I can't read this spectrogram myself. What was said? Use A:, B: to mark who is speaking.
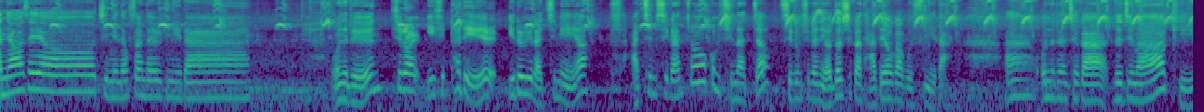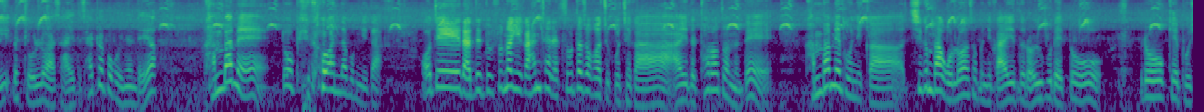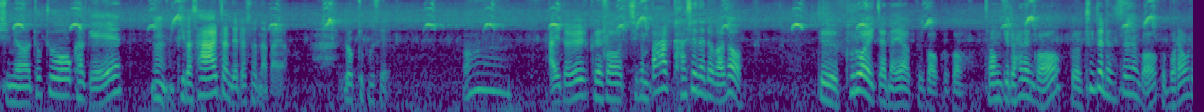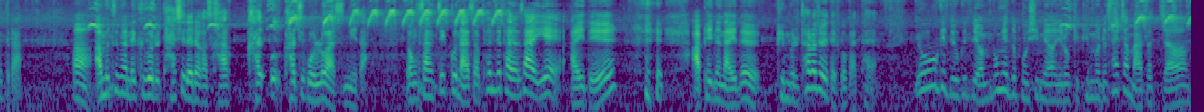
A: 안녕하세요. 지민의 옥상다육입니다. 오늘은 7월 28일 일요일 아침이에요. 아침 시간 조금 지났죠? 지금 시간이 8시가 다 되어가고 있습니다. 아, 오늘은 제가 늦지막히 이렇게 올라와서 아이들 살펴보고 있는데요. 간밤에 또 비가 왔나 봅니다. 어제 낮에도 소나기가 한 차례 쏟아져가지고 제가 아이들 털어줬는데 간밤에 보니까 지금 막 올라와서 보니까 아이들 얼굴에 또 이렇게 보시면 촉촉하게 음, 비가 살짝 내렸었나 봐요. 이렇게 보세요. 아, 아이들 그래서 지금 막 다시 내려가서 그 브루어 있잖아요. 그거 그거 전기로 하는 거, 그 충전해서 쓰는 거, 그 뭐라 그러더라. 아, 아무튼간에 그거를 다시 내려가서 가, 가, 가지고 올라왔습니다. 영상 찍고 나서 편집하는 사이에 아이들 앞에 있는 아이들 빗물을 털어줘야 될 것 같아요. 여기도 여기도 연봉에도 보시면 이렇게 빗물을 살짝 맞았죠.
